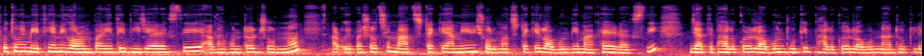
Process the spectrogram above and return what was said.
প্রথমে মেথি আমি গরম পানিতে ভিজিয়ে রাখছি আধা ঘণ্টার জন্য। আর ওই পাশে হচ্ছে মাছটাকে আমি শোল মাছটাকে লবণ দিয়ে মাখায় রাখছি, যাতে ভালো করে লবণ ঢুকে, ভালো করে লবণ না ঢুকলে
